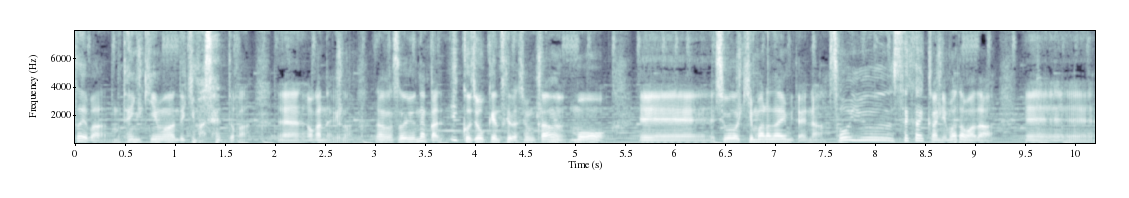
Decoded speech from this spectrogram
例えば転勤はできませんとか、えー、分かんないけど。なんかそういうなんか一個条件つけた瞬間もう、えー、仕事決まらないみたいなそういう世界観にまだまだ、え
